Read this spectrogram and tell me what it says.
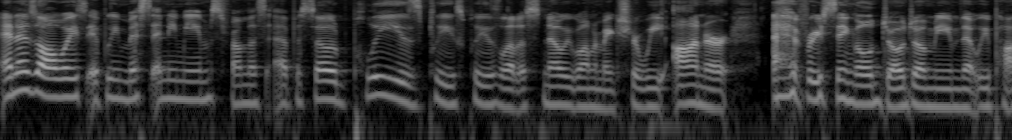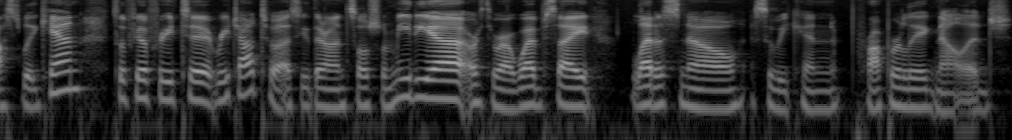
And as always, if we missed any memes from this episode, please, please, please let us know. We want to make sure we honor every single JoJo meme that we possibly can. So feel free to reach out to us either on social media or through our website. Let us know so we can properly acknowledge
